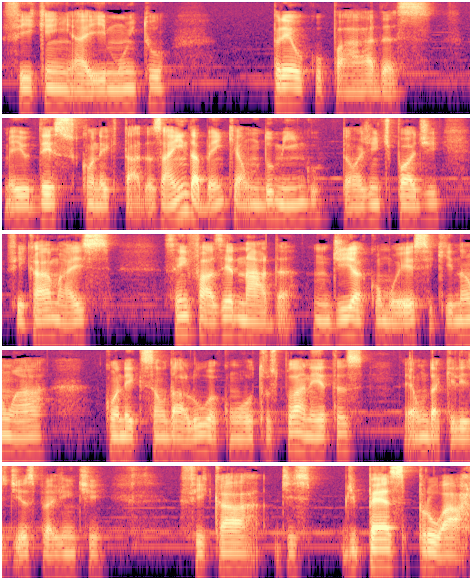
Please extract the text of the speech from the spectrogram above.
fiquem aí muito preocupadas meio desconectadas. Ainda bem que é um domingo, então a gente pode ficar mais sem fazer nada. Um dia como esse que não há conexão da Lua com outros planetas é um daqueles dias para a gente ficar de, de pés pro ar.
